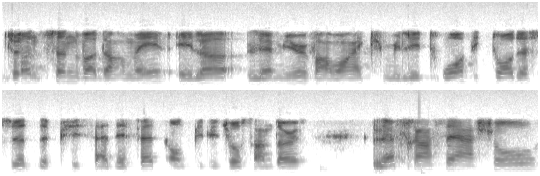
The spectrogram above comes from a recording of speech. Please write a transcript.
Johnson va dormir. Et là, Lemieux va avoir accumulé trois victoires de suite depuis sa défaite contre Billy Joe Saunders. Le Français à chaud,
